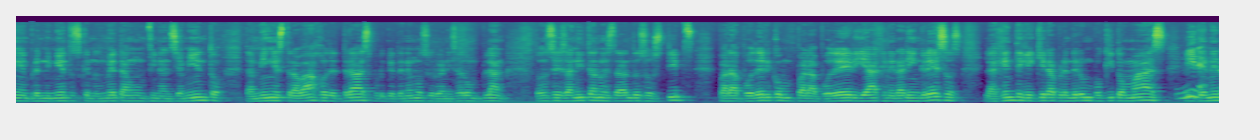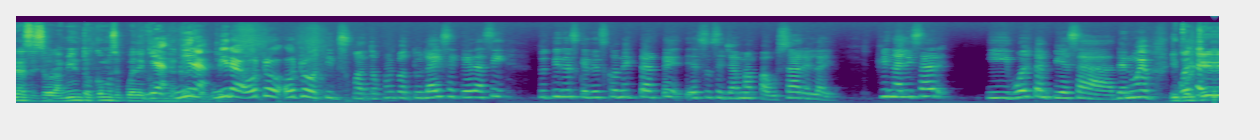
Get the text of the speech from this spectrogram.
en emprendimientos que nos metan un financiamiento, también es trabajo detrás porque tenemos que organizar un plan. Entonces Anita nos está dando esos tips para poder, para poder ya generar ingresos. La gente que quiera aprender un poquito más y tener asesoramiento, ¿cómo se puede ya, Mira, mira, otro, otro tips, cuando por ejemplo tu live se queda así, tú tienes que desconectarte, eso se llama pausar el live. Finalizar y vuelta empieza de nuevo. ¿Y por qué,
